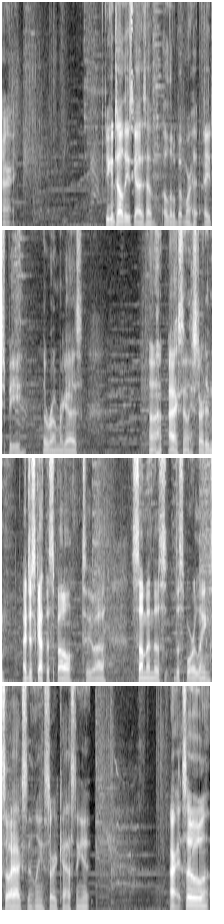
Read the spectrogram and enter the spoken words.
Alright. You can tell these guys have a little bit more HP, the roamer guys. Uh, I accidentally started. I just got the spell to uh, summon the the Sporling, so I accidentally started casting it. All right, so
